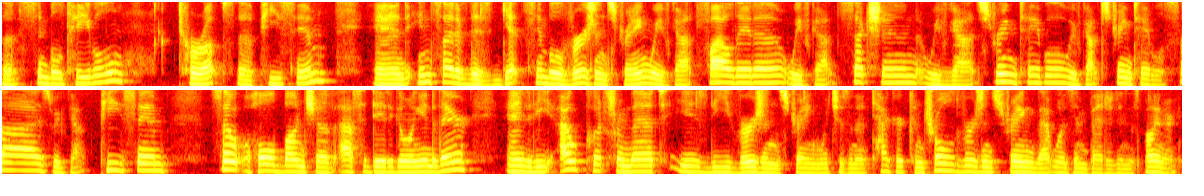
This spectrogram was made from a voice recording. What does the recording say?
The symbol table corrupts the psym, and inside of this get symbol version string, we've got file data, we've got section, we've got string table, we've got string table size, we've got psym. so a whole bunch of ACID data going into there. And the output from that is the version string, which is an attacker-controlled version string that was embedded in this binary.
